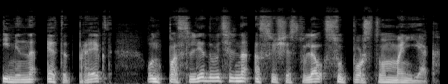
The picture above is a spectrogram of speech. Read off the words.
Именно этот проект он последовательно осуществлял с упорством маньяка.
